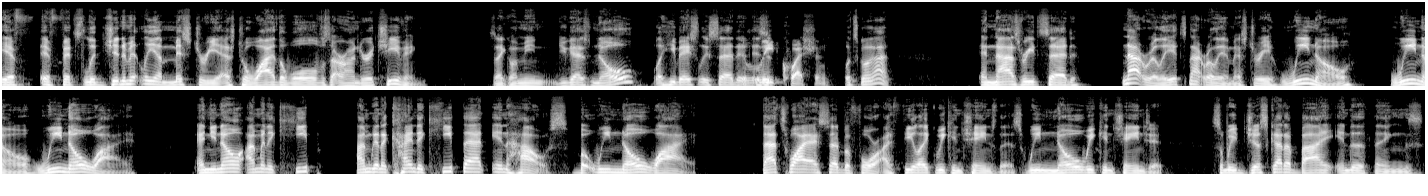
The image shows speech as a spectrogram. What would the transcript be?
if if it's legitimately a mystery as to why the Wolves are underachieving. It's like, I mean, you guys know? Well, he basically said, Elite it, question. What's going on? And Naz Reid said, Not really. It's not really a mystery. We know. We know. We know why. And you know, I'm going to keep, I'm going to kind of keep that in house, but we know why. That's why I said before, I feel like we can change this. We know we can change it. So we just got to buy into the things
